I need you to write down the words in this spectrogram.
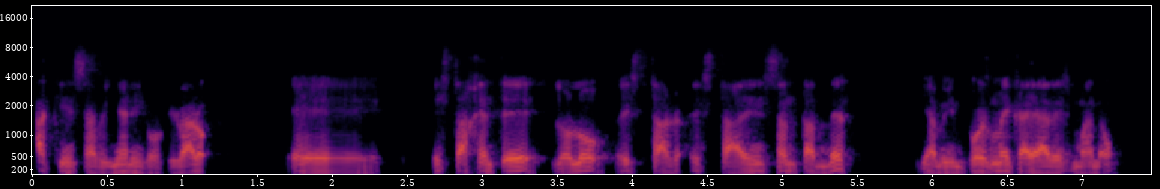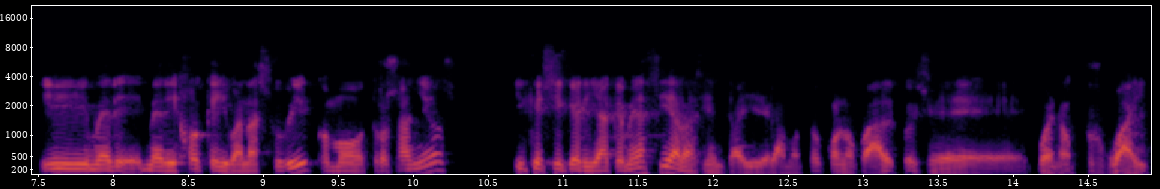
aquí en Sabiñánigo, que claro, eh, esta gente, Lolo, está, está en Santander y a mí pues me caía desmano. Y me, dijo que iban a subir como otros años y que si quería que me hacía el asiento allí de la moto, con lo cual, pues eh, bueno, pues guay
